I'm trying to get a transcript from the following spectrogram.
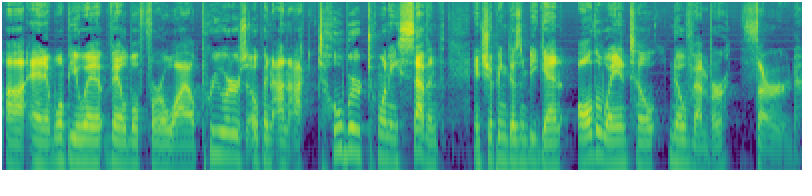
uh, and it won't be available for a while. Pre orders open on October 27th, and shipping doesn't begin all the way until November 3rd.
